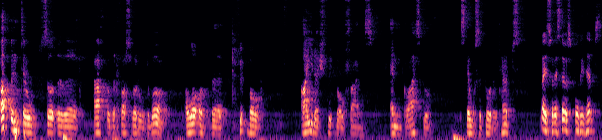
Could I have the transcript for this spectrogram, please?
up until sort of the after the First World War, a lot of the football, Irish football fans in Glasgow still supported Hibs. Right, so they still supported Hibs.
